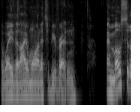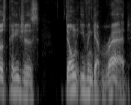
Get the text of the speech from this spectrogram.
the way that I want it to be written. And most of those pages don't even get read.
